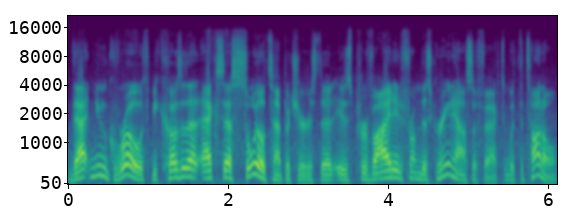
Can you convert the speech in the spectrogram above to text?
that new growth, because of that excess soil temperatures that is provided from this greenhouse effect with the tunnel,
